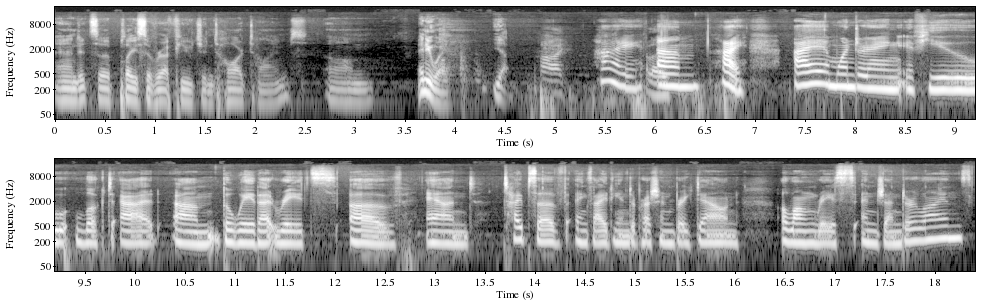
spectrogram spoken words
and it's a place of refuge in hard times. Um, anyway, yeah. Hi. Hi. Hello. Um, hi. I am wondering if you looked at um, the way that rates of and types of anxiety and depression break down along race and gender lines.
